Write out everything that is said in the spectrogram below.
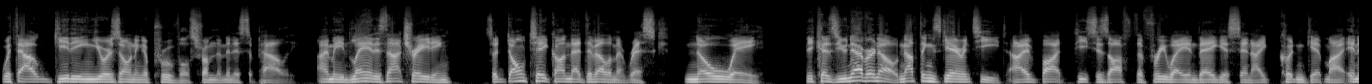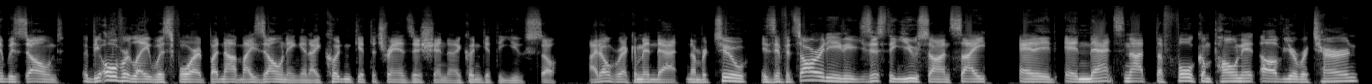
without getting your zoning approvals from the municipality. I mean, land is not trading. So don't take on that development risk. No way. Because you never know. Nothing's guaranteed. I've bought pieces off the freeway in Vegas and I couldn't get my, and it was zoned. The overlay was for it, but not my zoning. And I couldn't get the transition and I couldn't get the use. So I don't recommend that. Number two is if it's already an existing use on site and it, and that's not the full component of your return,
